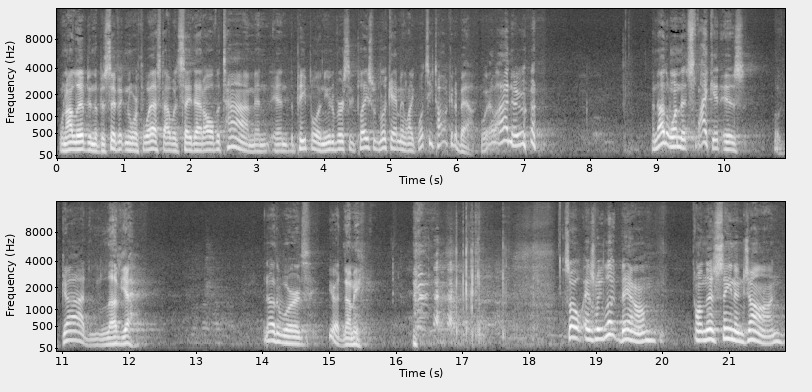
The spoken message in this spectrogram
When I lived in the Pacific Northwest, I would say that all the time, and, and the people in University Place would look at me like, What's he talking about? Well, I knew. Another one that's like it is, Well, God love you. In other words, you're a dummy. so, as we look down on this scene in John,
